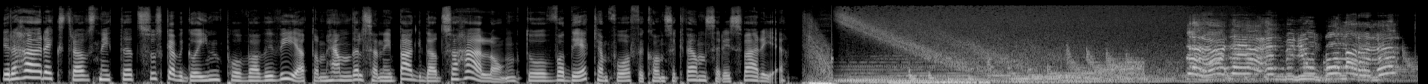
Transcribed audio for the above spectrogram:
I det här extra avsnittet så ska vi gå in på vad vi vet om händelsen i Bagdad så här långt och vad det kan få för konsekvenser i Sverige. Det här är en miljon dollar eller?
